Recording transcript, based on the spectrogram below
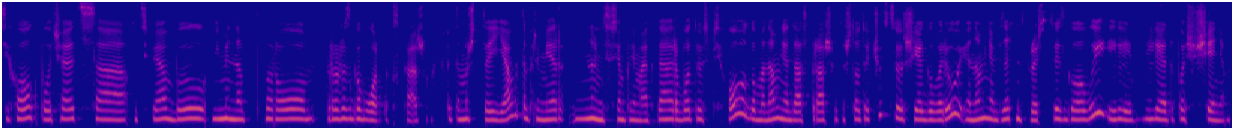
Психолог, получается, у тебя был именно про про разговор, так скажем. Потому что я вот, например, ну, не совсем понимаю, когда я работаю с психологом, она меня, да, спрашивает: "А что ты чувствуешь?" Я говорю, и она меня обязательно спросит: "Это из головы или или это по ощущениям?"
